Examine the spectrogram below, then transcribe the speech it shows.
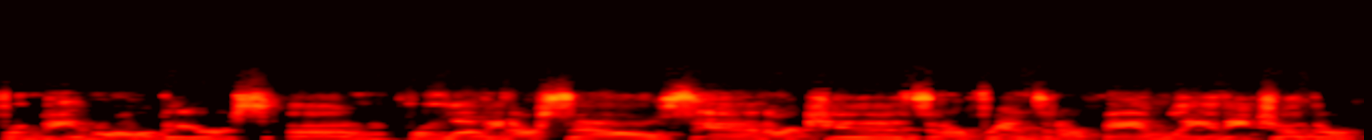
from being mama bears, um, from loving ourselves and our kids and our friends and our family and each other.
